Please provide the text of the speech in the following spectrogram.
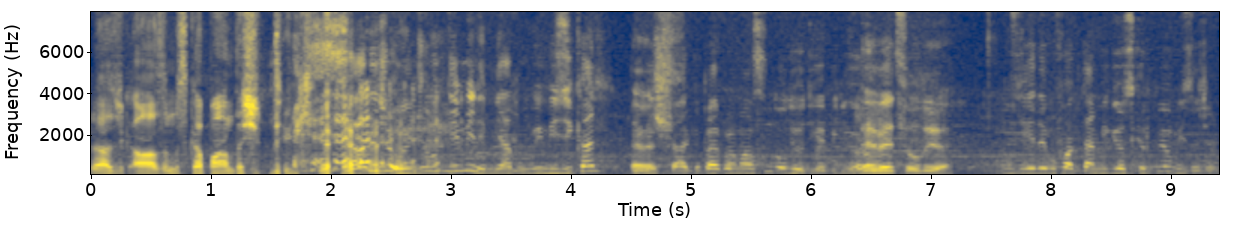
birazcık ağzımız kapandı şimdi. Sadece oyunculuk demeyelim. Yani bu bir müzikal. bir Evet. şarkı performansında oluyor diye biliyorum. evet oluyor. Müziğe de ufaktan bir göz kırpıyor muyuz acaba?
